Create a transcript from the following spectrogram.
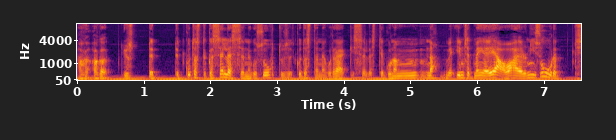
aga, aga just, et, et kuidas ta ka sellesse nagu suhtus, et kuidas ta nagu rääkis sellest ja kuna noh, ilmselt meie ea vahe oli nii suur, et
